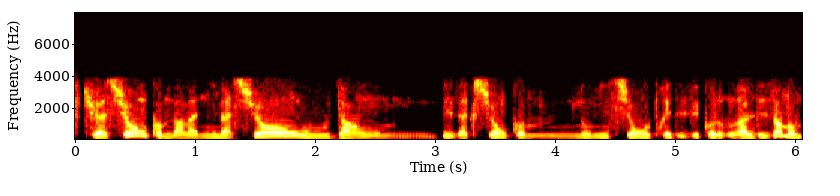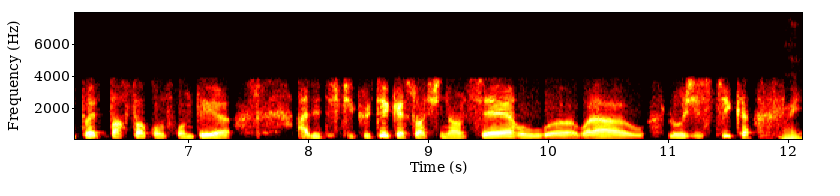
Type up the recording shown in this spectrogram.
situations, comme dans l'animation ou dans des actions comme nos missions auprès des écoles rurales des Andes, on peut être parfois confronté euh, à des difficultés, qu'elles soient financières ou euh, voilà ou logistiques, mais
